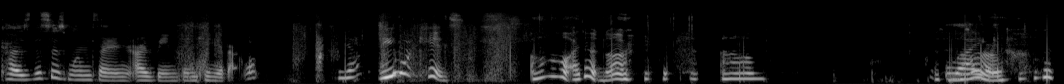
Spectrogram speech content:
cuz this is one thing I've been thinking about. Yeah. Do you want kids? Oh, I don't know. um, I don't Like- know.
